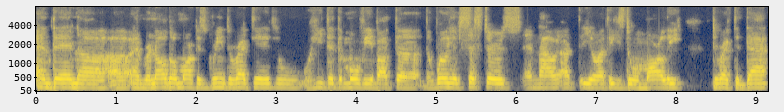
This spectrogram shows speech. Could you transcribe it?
and then uh, uh, and Reinaldo Marcus Green directed. who- He did the movie about the the Williams sisters, and now I, you know I think he's doing Marley. Directed that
